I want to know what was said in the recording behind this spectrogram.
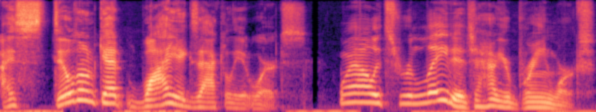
I still don't get why exactly it works. Well, it's related to how your brain works.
